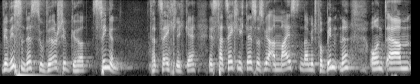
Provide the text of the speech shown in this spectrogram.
wir wissen das, zu Worship gehört Singen. Tatsächlich, gell? Ist tatsächlich das, was wir am meisten damit verbinden. Ne? Und ähm,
